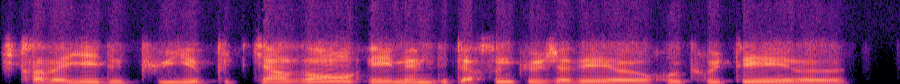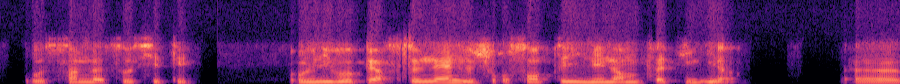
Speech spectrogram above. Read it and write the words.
je travaillais depuis plus de 15 ans et même des personnes que j'avais recrutées au sein de la société. Au niveau personnel, je ressentais une énorme fatigue. Euh,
